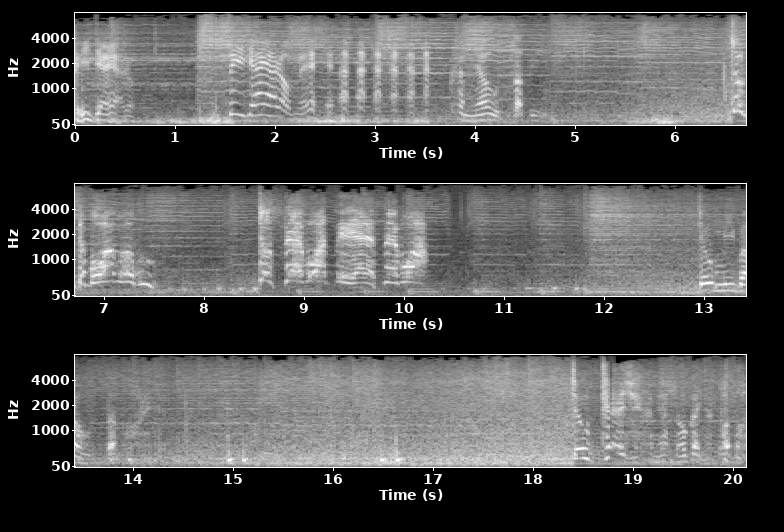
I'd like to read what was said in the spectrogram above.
သိကြရတော့ သိကြရတော့မယ်ခမည်းကိုတတ်ပြီးကျုပ်တဘောမဟုတ်ဘူးကျုပ်ဆယ်ဘွားတည်ရဲ့ဆယ်ဘွားကျုပ်မိဘကိုတတ်ပါတယ်ကျုပ်ထဲရှင်ခမည်းလောကရထွက်ပါ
